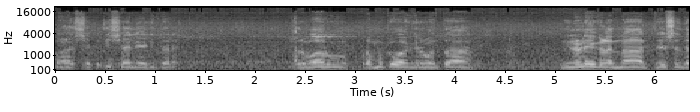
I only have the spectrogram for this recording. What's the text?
ಭಾಳ ಶಕ್ತಿಶಾಲಿಯಾಗಿದ್ದಾರೆ. ಹಲವಾರು ಪ್ರಮುಖವಾಗಿರುವಂಥ ನಿರ್ಣಯಗಳನ್ನು ದೇಶದ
